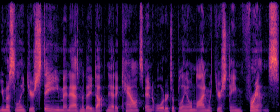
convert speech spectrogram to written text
you must link your Steam and Asmodee.net accounts in order to play online with your Steam friends.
